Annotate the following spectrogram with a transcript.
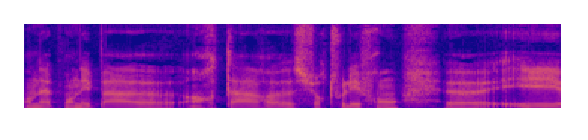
on n'est pas euh, en retard euh, sur tous les fronts euh, et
